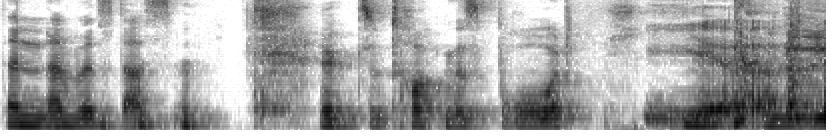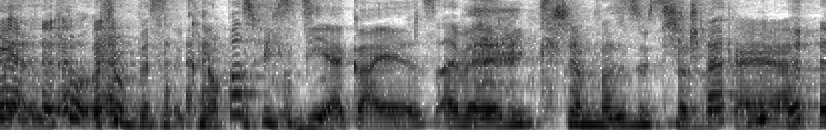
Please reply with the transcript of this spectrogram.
dann, dann wird's das. Irgend so ein trockenes Brot. Yeah. Ja, nee, also schon, ein bisschen Knoppers finde ich sehr geil. Ist einfach der liebste Knoppers ist schon geil.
